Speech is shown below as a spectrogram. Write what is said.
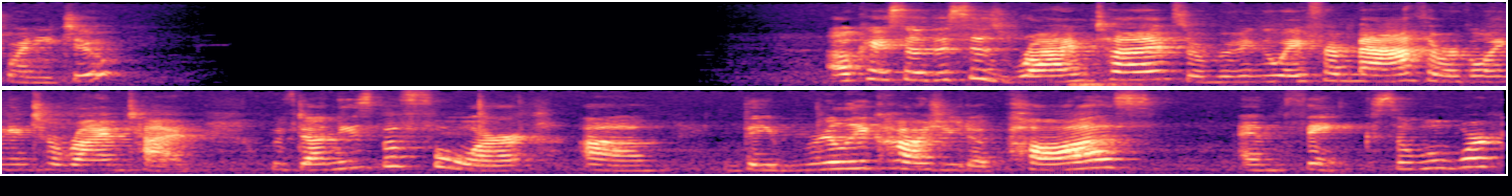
22. Okay, so this is rhyme time. So we're moving away from math and we're going into rhyme time. We've done these before. Um, they really cause you to pause and think. So we'll work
